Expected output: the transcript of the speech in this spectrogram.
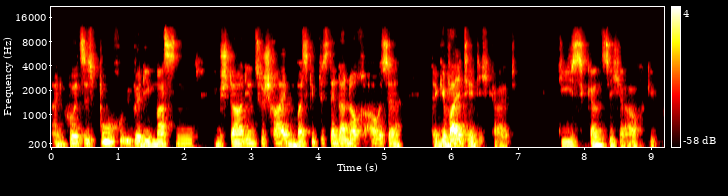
ein kurzes Buch über die Massen im Stadion zu schreiben. Was gibt es denn da noch außer der Gewalttätigkeit, die es ganz sicher auch gibt?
